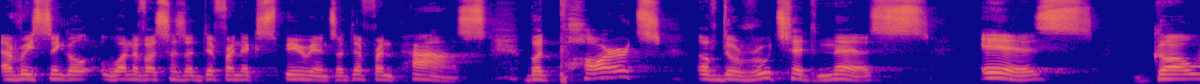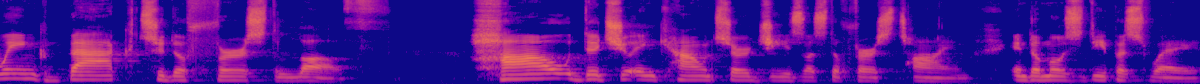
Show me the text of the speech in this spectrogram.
Every single one of us has a different experience, a different past. But part of the rootedness is going back to the first love. How did you encounter Jesus the first time in the most deepest way?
